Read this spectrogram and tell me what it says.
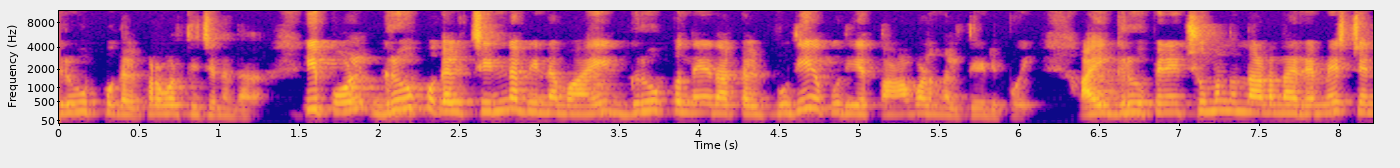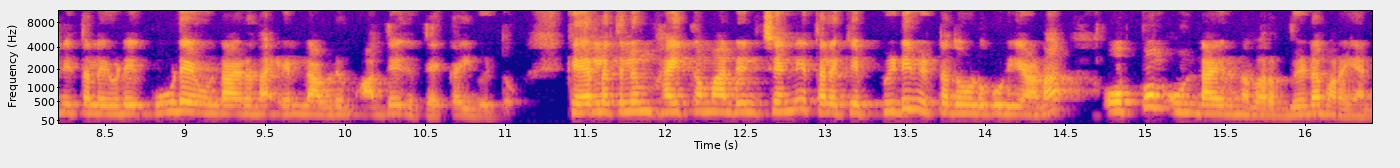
ഗ്രൂപ്പുകൾ പ്രവർത്തിച്ചിരുന്നത്. ഇപ്പോൾ ഗ്രൂപ്പുകൾ ചിന്ന ഭിന്നമായി ഗ്രൂപ്പ് നേതാക്കൾ പുതിയ പുതിയ താവളങ്ങൾ തേടിപ്പോയി. ഐ ഗ്രൂപ്പിനെ ചുമന്നു നടന്ന രമേശ് ചെന്നിത്തലയുടെ കൂടെ ഉണ്ടായിരുന്ന എല്ലാവരും അദ്ദേഹത്തെ കൈവിട്ടു. കേരളത്തിലും ഹൈക്കമാൻഡിൽ ചെന്നിത്തലയ്ക്ക് പിടിവിട്ടതോടുകൂടിയാണ് ഒപ്പം ഉണ്ടായിരുന്നവർ വിട പറയാൻ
